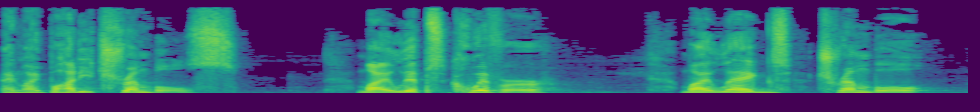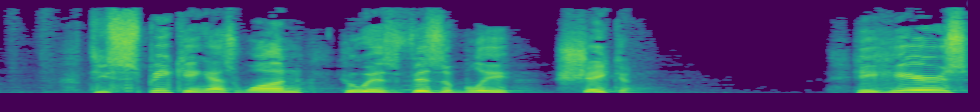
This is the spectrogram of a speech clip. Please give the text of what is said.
and my body trembles. My lips quiver my legs tremble. He's speaking as one who is visibly shaken. He hears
